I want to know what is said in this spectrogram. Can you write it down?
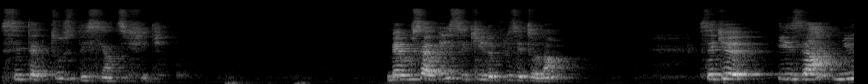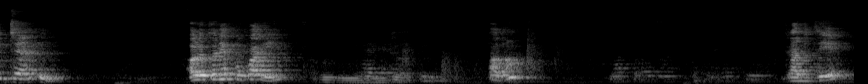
C'était tous des scientifiques. Mais vous savez ce qui est le plus étonnant? C'est que Isaac Newton, on le connaît pourquoi lui? Pardon? Gravité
